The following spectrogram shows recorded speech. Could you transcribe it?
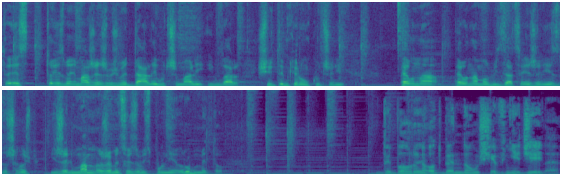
To jest, to jest moje marzenie, żebyśmy dalej utrzymali i szli w tym kierunku, czyli pełna, pełna mobilizacja, jeżeli jest do czegoś, jeżeli mamy, możemy coś zrobić wspólnie, róbmy to. Wybory odbędą się w niedzielę,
